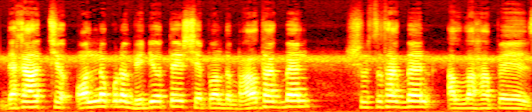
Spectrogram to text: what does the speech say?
দেখা হচ্ছে অন্য কোনো ভিডিওতে। সে পর্যন্ত ভালো থাকবেন, সুস্থ থাকবেন। আল্লাহ হাফেজ।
